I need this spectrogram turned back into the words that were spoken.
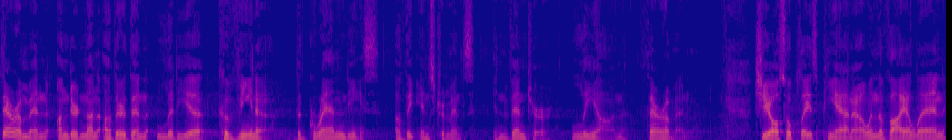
theremin under none other than Lydia Kavina, the grandniece of the instrument's inventor, Leon Theremin. She also plays piano and the violin,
